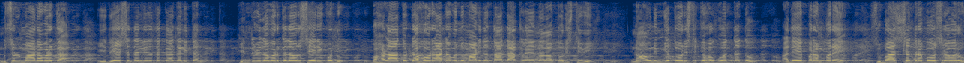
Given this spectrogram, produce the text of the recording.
ಮುಸಲ್ಮಾನ ವರ್ಗ, ಈ ದೇಶದಲ್ಲಿರತಕ್ಕ ದಲಿತರು, ಹಿಂದುಳಿದ ವರ್ಗದವರು ಸೇರಿಕೊಂಡು ಬಹಳ ದೊಡ್ಡ ಹೋರಾಟವನ್ನು ಮಾಡಿದಂತಹ ದಾಖಲೆಯನ್ನು ನಾವು ತೋರಿಸ್ತೀವಿ. ನಾವು ನಿಮಗೆ ತೋರಿಸಲಿಕ್ಕೆ ಹೋಗುವಂತದ್ದು, ಅದೇ ಪರಂಪರೆ, ಸುಭಾಷ್ ಚಂದ್ರ ಬೋಸ್ ರವರು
